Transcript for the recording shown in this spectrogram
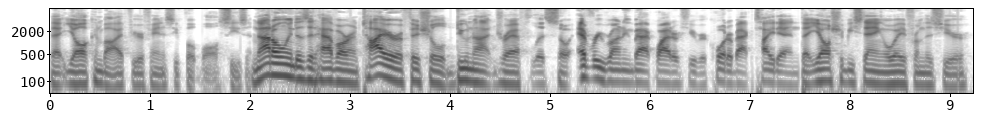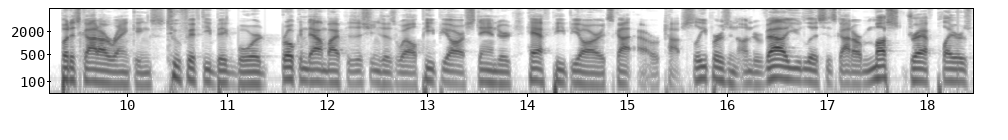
that y'all can buy for your fantasy football season. Not only does it have our entire official do not draft list, so every running back, wide receiver, quarterback, tight end that y'all should be staying away from this year, but it's got our rankings 250 big board, broken down by positions as well PPR, standard, half PPR. It's got our top sleepers and undervalued list. It's got our must draft players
